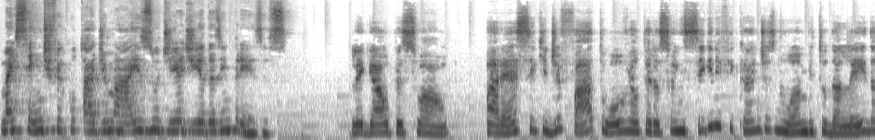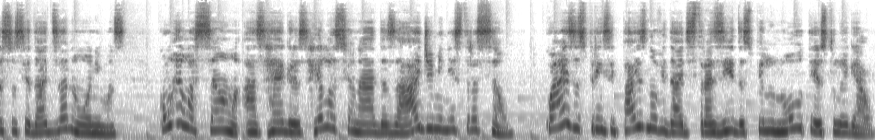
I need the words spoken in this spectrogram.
mas sem dificultar demais o dia a dia das empresas. Legal, pessoal. Parece que de fato houve alterações significantes no âmbito da lei das sociedades anônimas. Com relação às regras relacionadas à administração, quais as principais novidades trazidas pelo novo texto legal?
